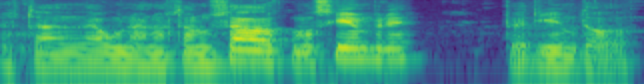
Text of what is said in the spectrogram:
Están, algunos no están usados como siempre, pero tienen todo.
